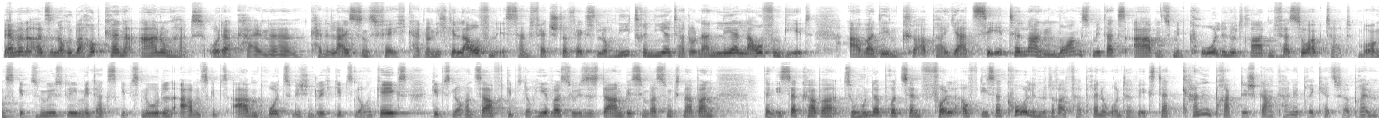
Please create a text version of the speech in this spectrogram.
Wenn man also noch überhaupt keine Ahnung hat oder keine, keine Leistungsfähigkeit, noch nicht gelaufen ist, sein Fettstoffwechsel noch nie trainiert hat und dann leer laufen geht, aber den Körper jahrzehntelang morgens, mittags, abends mit Kohlenhydraten versorgt hat, morgens gibt's Müsli, mittags gibt's Nudeln, abends gibt's Abendbrot, zwischendurch gibt's noch einen Keks, gibt's noch einen Saft, gibt's noch hier was Süßes, da ein bisschen was zum Knabbern, dann ist der Körper zu 100% voll auf dieser Kohlenhydratverbrennung unterwegs. Der kann praktisch gar keine Briketts verbrennen,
